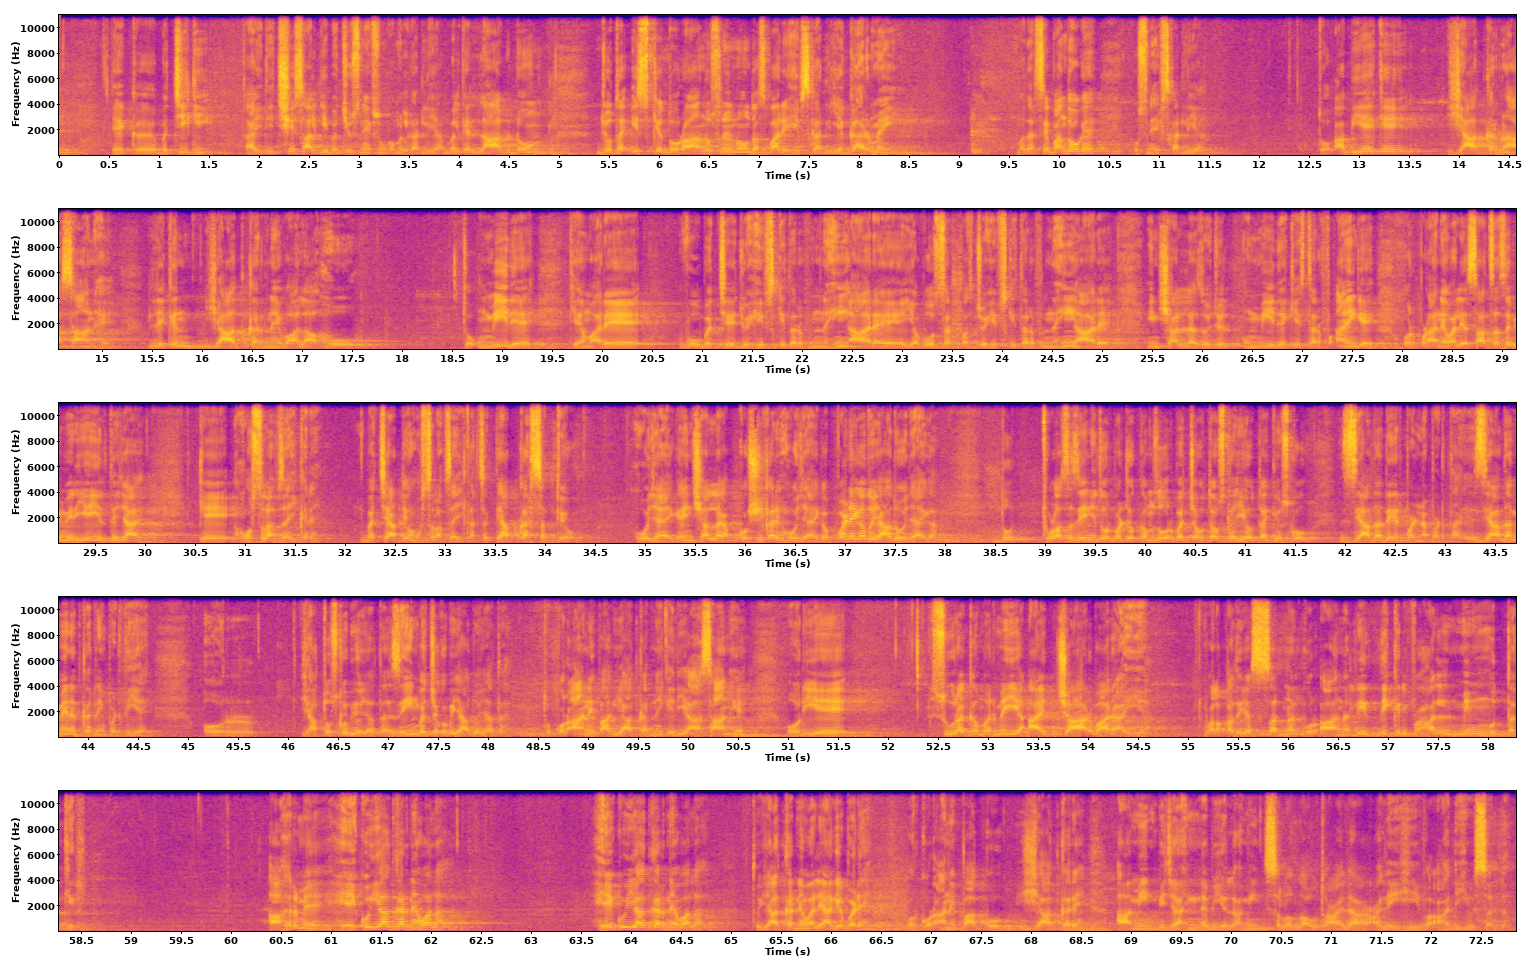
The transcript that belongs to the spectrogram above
ایک بچی کی آئی تھی، چھ سال کی بچی، اس نے حفظ مکمل کر لیا۔ بلکہ لاک ڈاؤن جو تھا، اس کے دوران اس نے نو دس پارے حفظ کر لیے، گھر میں ہی۔ مدرسے بند ہو گئے، اس نے حفظ کر لیا۔ تو اب یہ کہ یاد کرنا آسان ہے، لیکن یاد کرنے والا ہو۔ تو امید ہے کہ ہمارے وہ بچے جو حفظ کی طرف نہیں آ رہے یا وہ سرپس جو حفظ کی طرف نہیں آ رہے ان شاء اللہ زوجل امید ہے کہ اس طرف آئیں گے اور پڑھانے والے اساتذہ سے بھی میری یہی التجا ہے کہ حوصلہ افزائی کریں۔ بچے آتے ہیں، حوصلہ افزائی کر سکتے ہیں۔ آپ کر سکتے ہو ہو جائے گا۔ ان شاء اللہ آپ کوشش کریں، ہو جائے گا۔ پڑھے گا تو یاد ہو جائے گا۔ تو تھوڑا سا ذہنی طور پر جو کمزور بچہ ہوتا ہے، اس کا یہ ہوتا ہے کہ اس کو زیادہ دیر پڑھنا پڑتا ہے، زیادہ محنت کرنی پڑتی ہے اور یاد تو اس کو بھی ہو جاتا ہے، ذہین بچے کو بھی یاد ہو جاتا ہے۔ قرآن پاک یاد کرنے کے لیے آسان ہے اور یہ سورہ کمر میں یہ آیت چار بار آئی ہے۔ ولقد یسرن القرآن علی ذکر فہل مم مدکر آخر میں ہے کوئی یاد کرنے والا؟ ہے کوئی یاد کرنے والا؟ تو یاد کرنے والے آگے بڑھیں اور قرآن پاک کو یاد کریں۔ آمین بجاہ نبی الامین صلی اللہ تعالیٰ علیہ و وسلم۔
